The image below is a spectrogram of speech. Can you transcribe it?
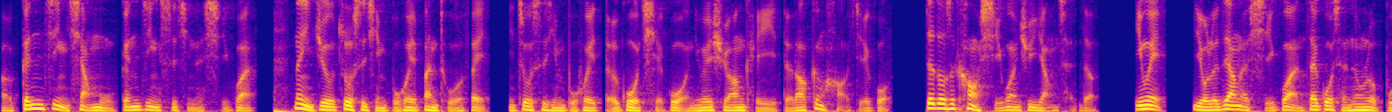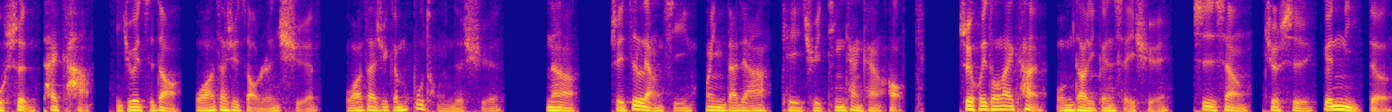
呃跟进项目、跟进事情的习惯。那你就做事情不会半途而废，你做事情不会得过且过，你会希望可以得到更好的结果，这都是靠习惯去养成的。因为有了这样的习惯，在过程中如果不顺、太卡，你就会知道我要再去找人学，我要再去跟不同的学。那所以这两集欢迎大家可以去听看看哈。所以回头来看，我们到底跟谁学？事实上就是跟你的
